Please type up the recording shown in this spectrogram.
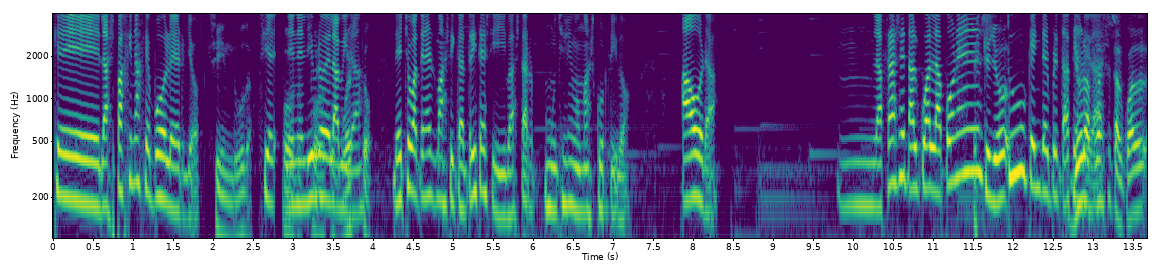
que las páginas que puedo leer yo. sin duda. Por- en el libro de la vida. De hecho, va a tener más cicatrices y va a estar muchísimo más curtido. Ahora, mm, la frase tal cual la pones, Es que yo- ¿tú qué interpretación Yo la das? frase tal cual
